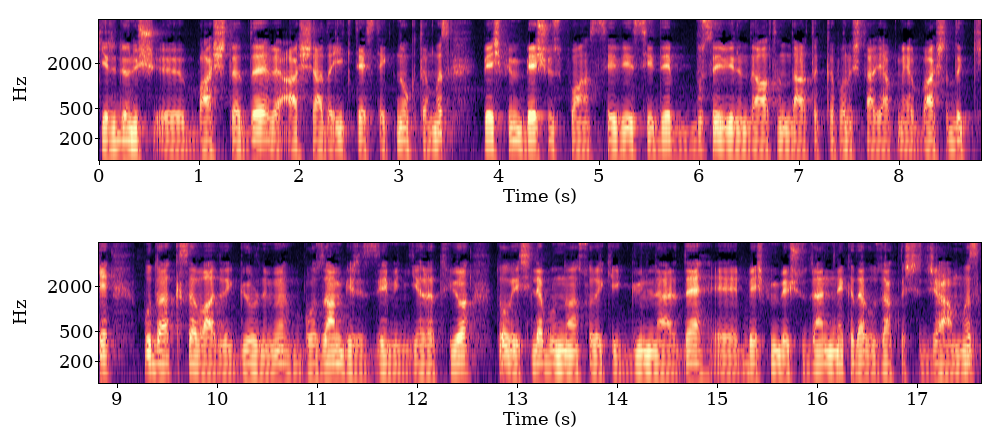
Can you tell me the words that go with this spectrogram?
geri dönüş e, başladı ve aşağıda ilk destek noktamız 5500 puan seviyesiydi. Bu seviyenin de altında artık kapanışlar yapmaya başladık ki bu da kısa vadeli görünümü bozan bir zemin yaratıyor. Dolayısıyla bundan sonraki günlerde 5500'den e, ne kadar uzaklaşacağımız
